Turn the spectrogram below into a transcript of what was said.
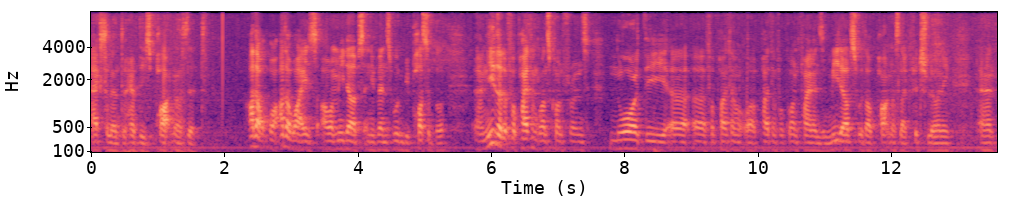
excellent to have these partners that other, or otherwise our meetups and events wouldn't be possible. Uh, neither the For Python Quants conference nor the uh, uh, For Python or Python for Quant Finance meetups with our partners like Fitch Learning and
